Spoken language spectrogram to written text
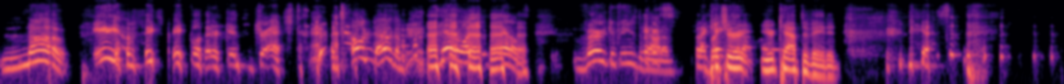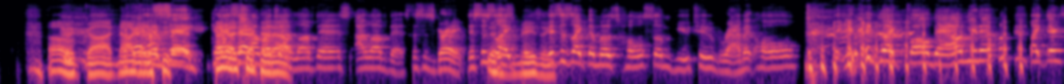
know any of these people that are getting trashed. I don't know them. Never watched their channels. Very confused about them, but I can't. But you're you're captivated. yes. Oh God! Now I Can that gotta I see. say? Can I I, say how much I love this? I love this. This is great. This is This like is amazing. this is like the most wholesome YouTube rabbit hole that you could like fall down. You know, like there's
